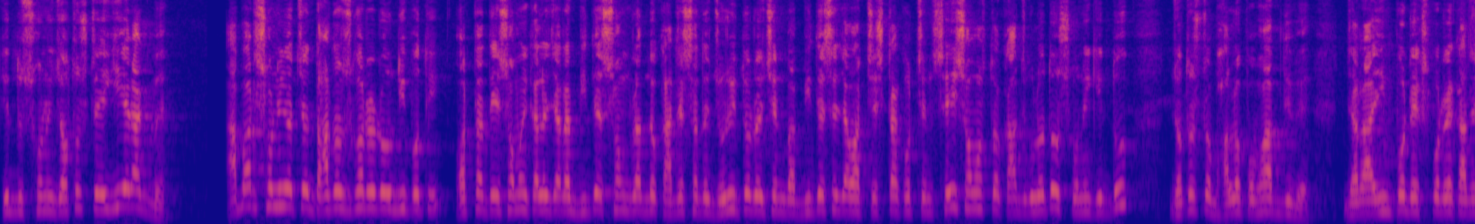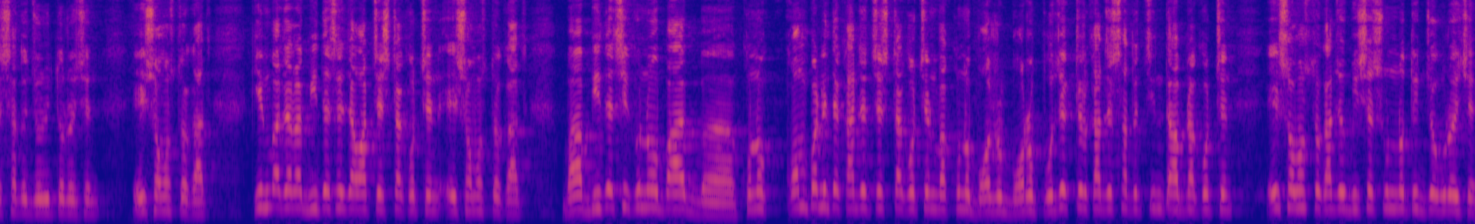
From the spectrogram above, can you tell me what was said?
কিন্তু শনি যথেষ্ট এগিয়ে রাখবে। আবার শনি হচ্ছে দ্বাদশ ঘরের অধিপতি। অর্থাৎ এই সময়কালে যারা বিদেশ সংক্রান্ত কাজের সাথে জড়িত রয়েছেন বা বিদেশে যাওয়ার চেষ্টা করছেন, সেই সমস্ত কাজগুলোতেও শনি কিন্তু যথেষ্ট ভালো প্রভাব দিবে। যারা ইম্পোর্ট এক্সপোর্টের কাজের সাথে জড়িত রয়েছেন, এই সমস্ত কাজ। কিংবা যারা বিদেশে যাওয়ার চেষ্টা করছেন, এই সমস্ত কাজ। বা বিদেশি কোনো বা কোনো কোম্পানিতে কাজের চেষ্টা করছেন বা কোনো বড় বড় প্রজেক্টের কাজের সাথে চিন্তা ভাবনা করছেন, এই সমস্ত কাজেও বিশেষ উন্নতির যোগ রয়েছে।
